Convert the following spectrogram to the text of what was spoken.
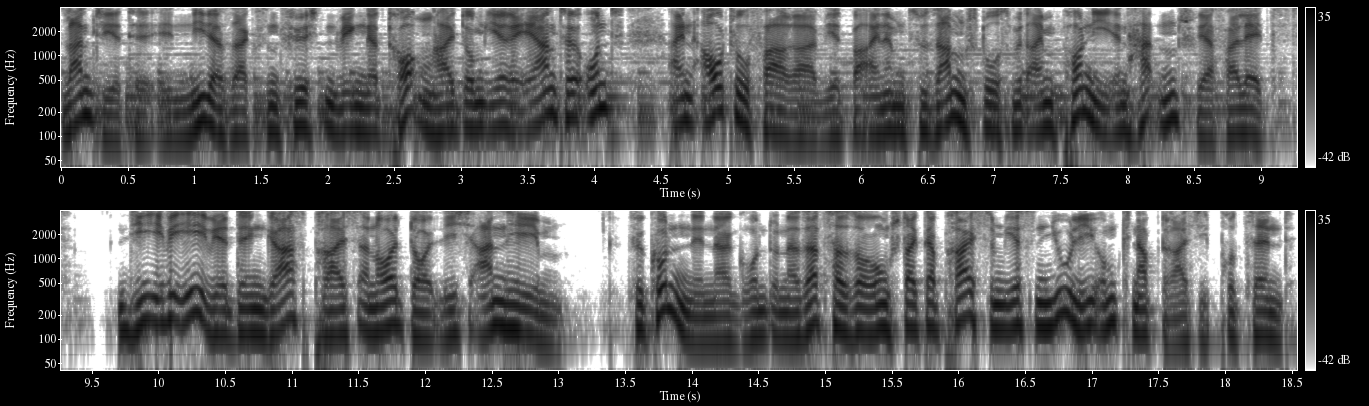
Landwirte in Niedersachsen fürchten wegen der Trockenheit um ihre Ernte und ein Autofahrer wird bei einem Zusammenstoß mit einem Pony in Hatten schwer verletzt. Die EWE e wird den Gaspreis erneut deutlich anheben. Für Kunden in der Grund- und Ersatzversorgung steigt der Preis zum 1. Juli um knapp 30 Prozent.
